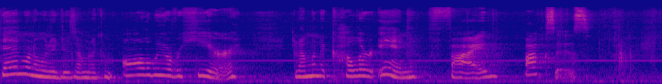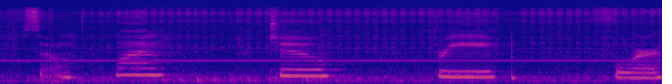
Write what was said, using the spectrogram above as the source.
then what I'm gonna do is I'm gonna come all the way over here and I'm gonna color in five boxes. So one, two, three, four,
